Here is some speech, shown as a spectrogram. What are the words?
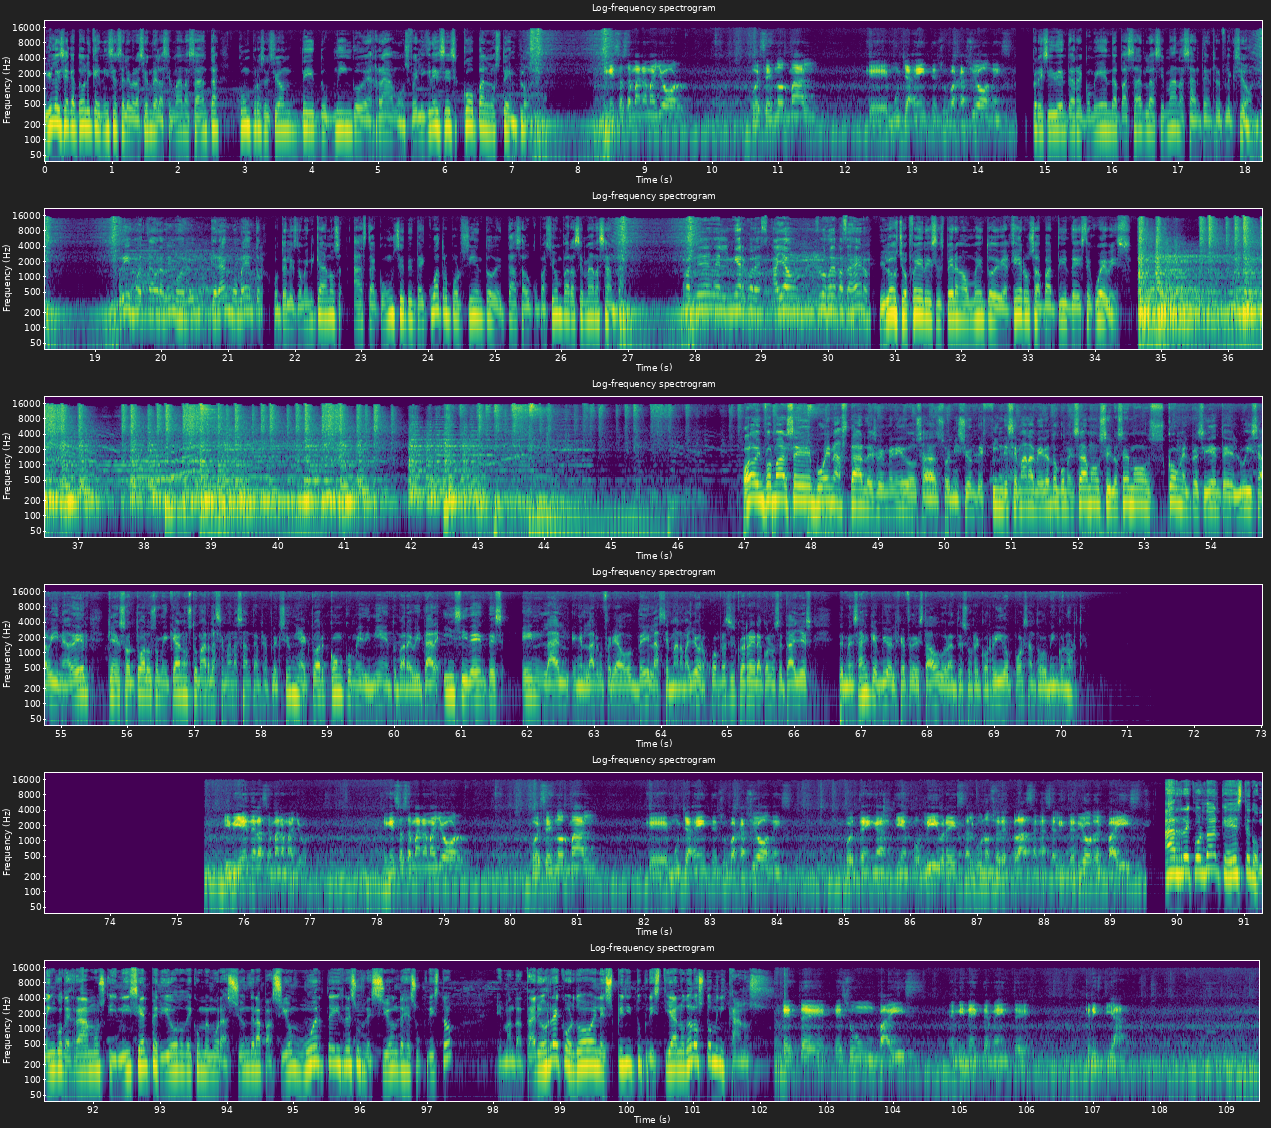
Iglesia Católica inicia celebración de la Semana Santa con procesión de Domingo de Ramos. Feligreses copan los templos. En esta Semana Mayor, pues es normal que mucha gente en sus vacaciones. Presidenta recomienda pasar la Semana Santa en reflexión. El turismo está ahora mismo en un gran momento. Hoteles dominicanos hasta con un 74% de tasa de ocupación para Semana Santa. A partir del miércoles haya un flujo de pasajeros. Y los choferes esperan aumento de viajeros a partir de este jueves. Hola de informarse, buenas tardes, bienvenidos a su emisión de fin de semana. De inmediato comenzamos y lo hacemos con el presidente Luis Abinader, quien exhortó a los dominicanos tomar la Semana Santa en reflexión y actuar con comedimiento para evitar incidentes en, la, en el largo feriado de la Semana Mayor. Juan Francisco Herrera con los detalles del mensaje que envió el jefe de Estado durante su recorrido por Santo Domingo Norte. y viene la Semana Mayor. En esa Semana Mayor, pues es normal que mucha gente en sus vacaciones pues tengan tiempos libres, algunos se desplazan hacia el interior del país. A recordar que este domingo de Ramos inicia el periodo de conmemoración de la pasión, muerte y resurrección de Jesucristo, el mandatario recordó el espíritu cristiano de los dominicanos. Este es un país eminentemente cristiano.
